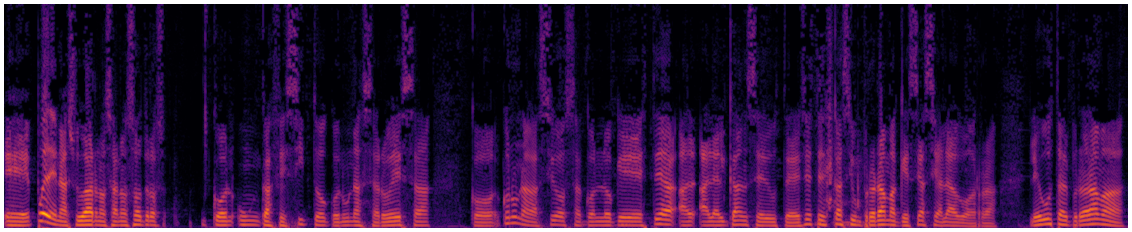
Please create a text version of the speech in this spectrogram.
eh, pueden ayudarnos a nosotros con un cafecito, con una cerveza, con, una gaseosa, con lo que esté al alcance de ustedes. Este es casi un programa que se hace a la gorra. ¿Le gusta el programa?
